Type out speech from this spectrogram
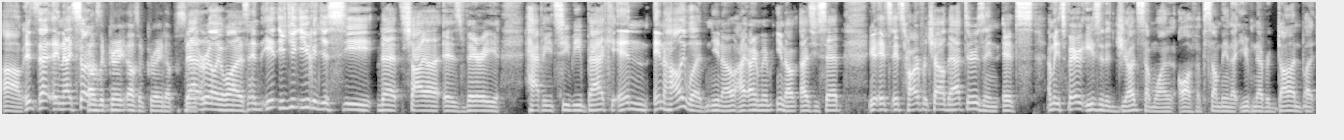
um, it's that, and I sort That was a great. That was a great episode. that really was, and you, you, you can just see that Shia is very happy to be back in in Hollywood. You know, I, I remember, you know, as you said, it's it's hard for child actors, and it's I mean, it's very easy to judge someone off of something that you've never done. But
